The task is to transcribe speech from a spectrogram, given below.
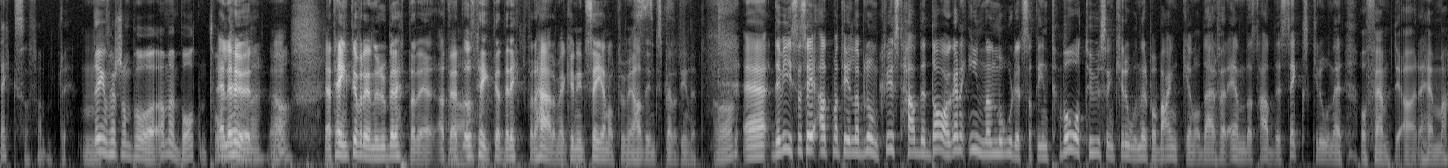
6,50. Mm. Det är ungefär som på, ja men båten, två Eller hur? kronor. Ja. Jag tänkte på det när du berättade, att jag, Ja. då tänkte jag direkt på det här, men jag kunde inte säga något för jag hade inte spelat in det. Ja. Eh, det visade sig att Matilda Blomqvist hade dagarna innan mordet satt in 2000 kronor på banken och därför endast hade 6 kronor och 50 öre hemma.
